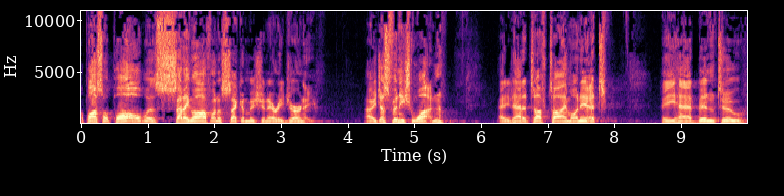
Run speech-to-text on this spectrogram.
Apostle Paul was setting off on a second missionary journey. Now, he just finished one, and he'd had a tough time on it. He had been to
